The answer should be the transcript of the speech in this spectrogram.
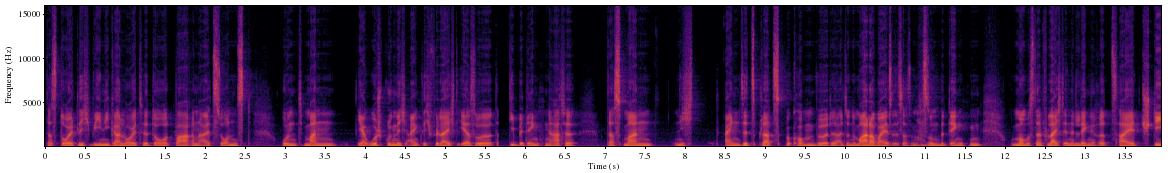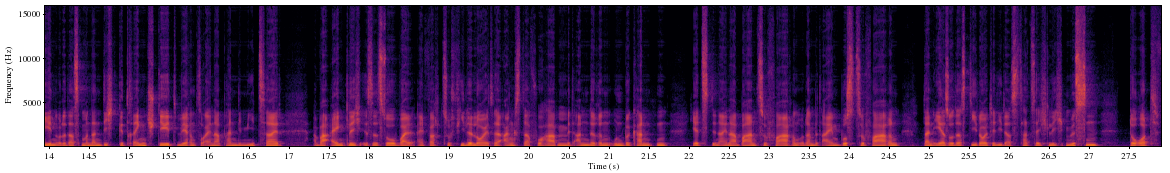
dass deutlich weniger Leute dort waren als sonst und man ja ursprünglich eigentlich vielleicht eher so die Bedenken hatte, dass man nicht einen Sitzplatz bekommen würde. Also normalerweise ist das immer so ein Bedenken und man muss dann vielleicht eine längere Zeit stehen oder dass man dann dicht gedrängt steht während so einer Pandemiezeit. Aber eigentlich ist es so, weil einfach zu viele Leute Angst davor haben, mit anderen Unbekannten jetzt in einer Bahn zu fahren oder mit einem Bus zu fahren, dann eher so, dass die Leute, die das tatsächlich müssen, dort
